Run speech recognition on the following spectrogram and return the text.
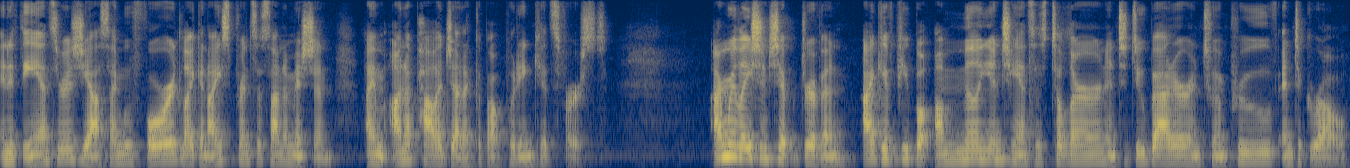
and if the answer is yes, I move forward like an ice princess on a mission. I'm unapologetic about putting kids first. I'm relationship driven. I give people a million chances to learn and to do better and to improve and to grow.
